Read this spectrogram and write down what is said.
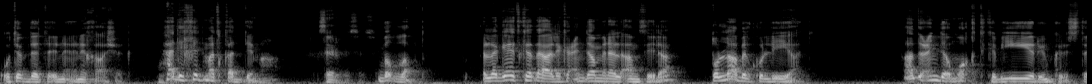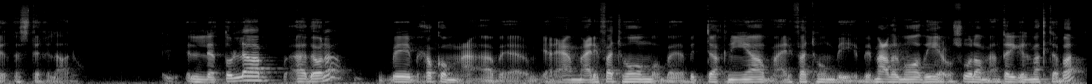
وتبدأ نقاشك. هذه خدمة تقدمها. services بالضبط. لقيت كذلك عندهم من الأمثلة طلاب الكليات. هذا عندهم وقت كبير يمكن است- استغلاله. الطلاب هذولا بحكم يعني عن معرفتهم بالتقنية ومعرفتهم ببعض المواضيع وصولهم عن طريق المكتبات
